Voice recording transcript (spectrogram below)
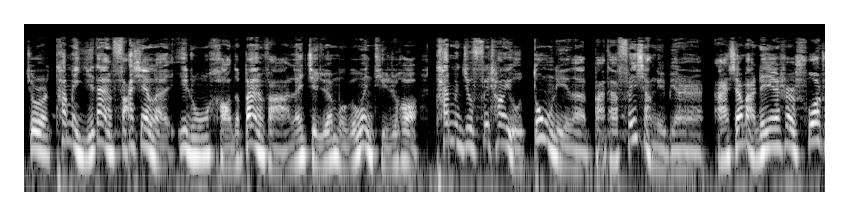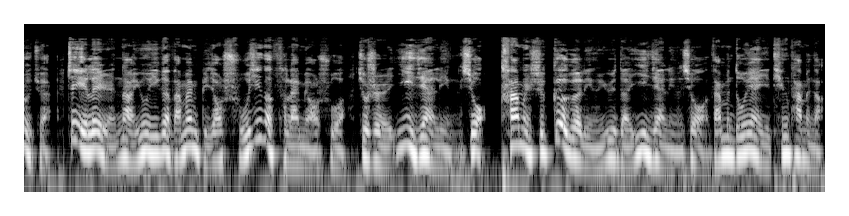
就是他们一旦发现了一种好的办法来解决某个问题之后，他们就非常有动力的把它分享给别人啊，想把这件事说出去。这一类人呢，用一个咱们比较熟悉的词来描述，就是意见领袖。他们是各个领域的意见领袖。咱们都愿意听他们的，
